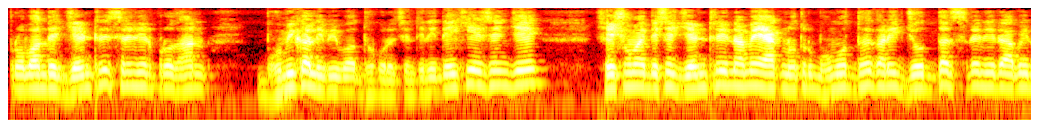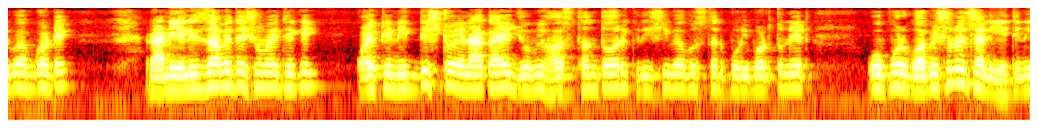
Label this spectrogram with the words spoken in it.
প্রবন্ধে জেন্ট্রি শ্রেণির প্রধান ভূমিকা লিপিবদ্ধ করেছেন। তিনি দেখিয়েছেন যে সেই সময় দেশে জেন্ট্রি নামে এক নতুন ভূমধ্যকারী যোদ্ধা শ্রেণির আবির্ভাব ঘটে। রানী এলিজাবেথের সময় থেকেই কয়েকটি নির্দিষ্ট এলাকায় জমি হস্তান্তর, কৃষি ব্যবস্থার পরিবর্তনের ওপর গবেষণা চালিয়ে তিনি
